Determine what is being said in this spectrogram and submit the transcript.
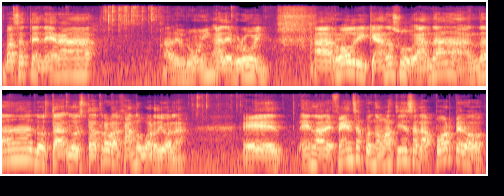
Vas a tener a, A De Bruyne. a De Bruyne. A Rodri, que anda su. Anda. Anda. Lo está, lo está trabajando Guardiola. Eh, en la defensa, pues nomás tienes a Laporte, pero.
